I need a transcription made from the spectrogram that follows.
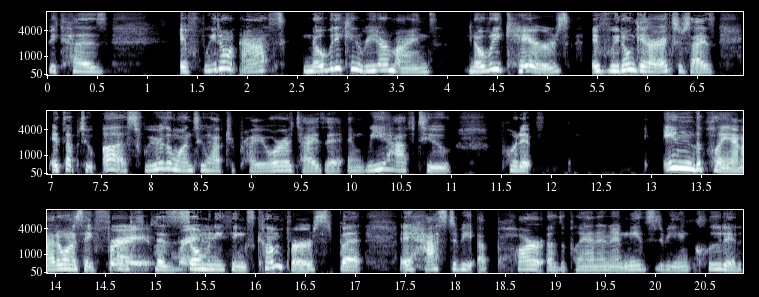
because if we don't ask, nobody can read our minds. Nobody cares if we don't get our exercise. It's up to us. We're the ones who have to prioritize it and we have to put it in the plan. I don't want to say first because right, right. so many things come first, but it has to be a part of the plan and it needs to be included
